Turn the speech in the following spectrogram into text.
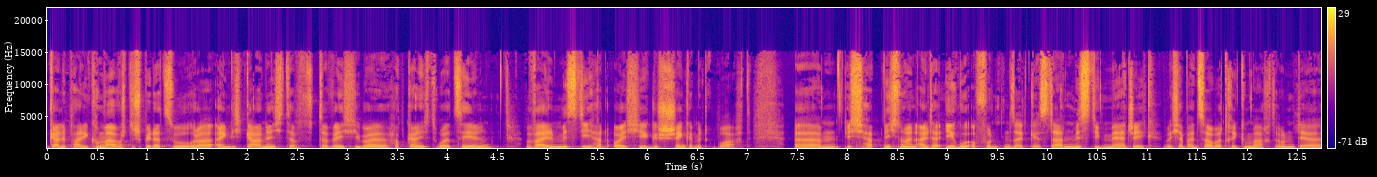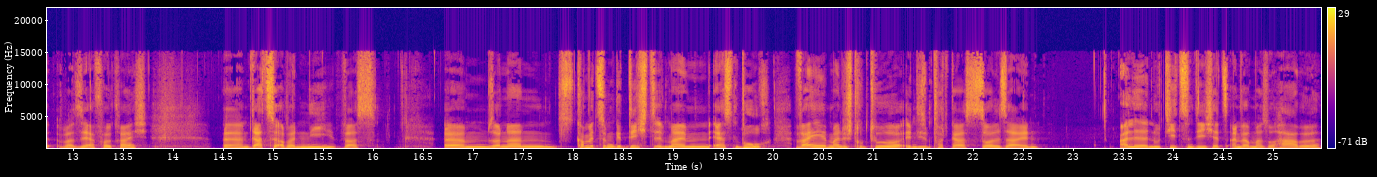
Geile Party. Kommen wir aber später zu, oder eigentlich gar nicht. Da, da will ich überhaupt gar nicht drüber erzählen, weil Misty hat euch hier Geschenke mitgebracht. Ähm, ich habe nicht nur ein alter Ego erfunden seit gestern, Misty Magic. Ich habe einen Zaubertrick gemacht und der war sehr erfolgreich. Ähm, dazu aber nie was. ähm, sondern kommen wir zum Gedicht in meinem ersten Buch, weil meine Struktur in diesem Podcast soll sein, alle Notizen, die ich jetzt einfach mal so habe,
